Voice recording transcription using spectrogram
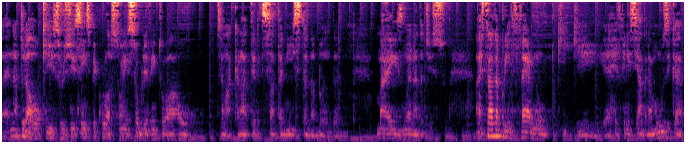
é natural que surgissem especulações sobre eventual, sei lá, caráter satanista da banda, mas não é nada disso. A Estrada para o Inferno, que, que, é referenciada na música,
